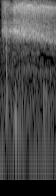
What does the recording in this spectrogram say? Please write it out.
Shh.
